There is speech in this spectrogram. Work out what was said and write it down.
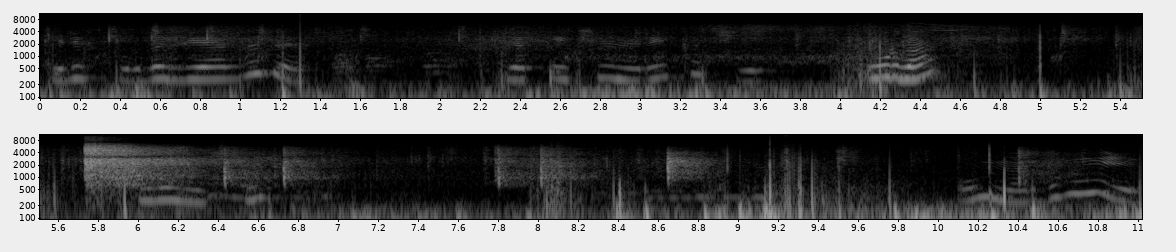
Herif burada bir yerde de. Dakika içine nereye kaçıyor? Orada. Nereye geçti? Oğlum nerede bu herif?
